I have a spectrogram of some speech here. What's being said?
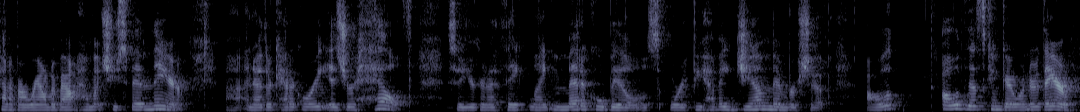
kind of around about how much you spend there. Uh, another category is your health. So you're going to think like medical bills or if you have a gym membership, all of all of this can go under there.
